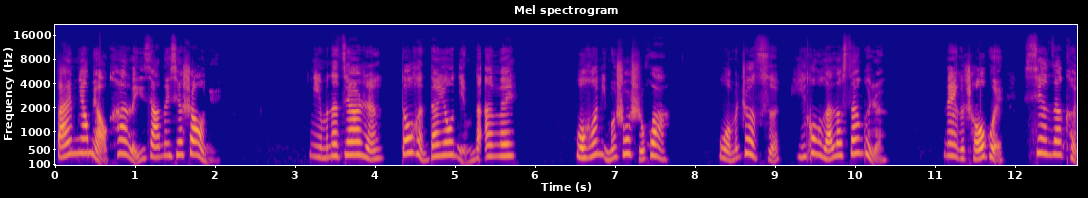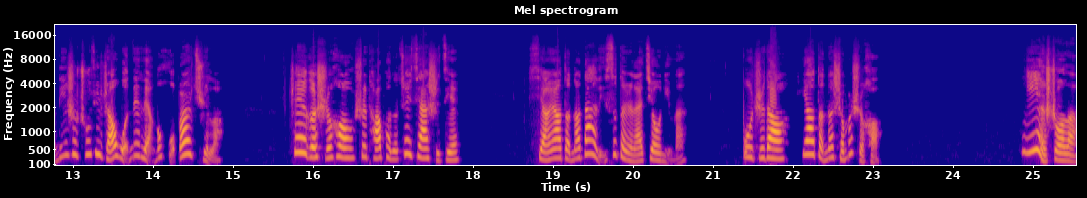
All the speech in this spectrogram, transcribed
白淼淼看了一下那些少女，你们的家人都很担忧你们的安危。我和你们说实话，我们这次一共来了三个人，那个丑鬼现在肯定是出去找我那两个伙伴去了。这个时候是逃跑的最佳时间，想要等到大理寺的人来救你们。不知道要等到什么时候。你也说了，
